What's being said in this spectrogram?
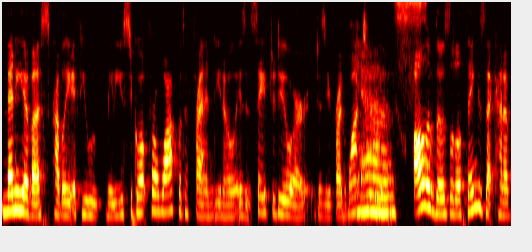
many of us probably, if you maybe used to go out for a walk with a friend, you know, is it safe to do or does your friend want yes. to? all of those little things that kind of,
